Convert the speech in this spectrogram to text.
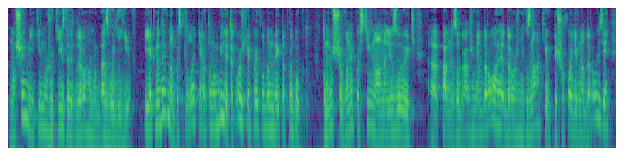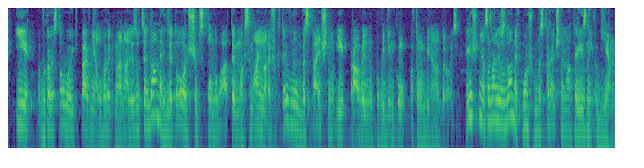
машин, які можуть їздити дорогами без водіїв. І як не дивно, безпілотні автомобілі також є прикладом дейта-продукту, тому що вони постійно аналізують е, певне зображення дороги, дорожніх знаків, пішоходів на дорозі і використовують певні алгоритми аналізу цих даних для того, щоб спланувати максимально ефективну, безпечну і правильну поведінку автомобіля на дорозі. Рішення з аналізу даних можуть безперечно мати різний об'єм,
